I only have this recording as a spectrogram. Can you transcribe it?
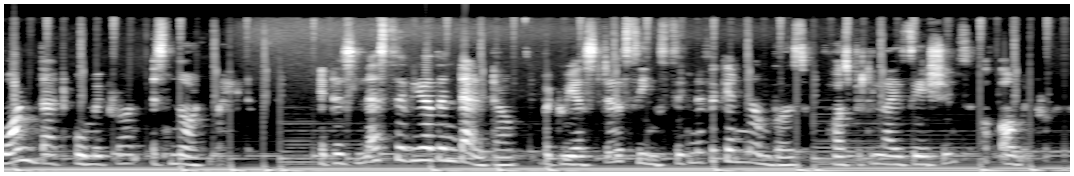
warned that Omicron is not mild. It is less severe than Delta, but we are still seeing significant numbers of hospitalizations of Omicron.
